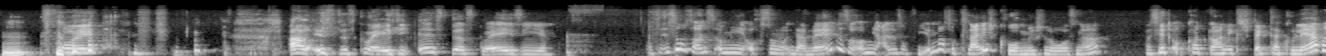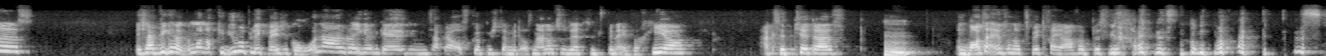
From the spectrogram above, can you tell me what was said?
Hm. oi. Ach, ist das crazy, ist das crazy. Es ist auch sonst irgendwie auch so in der Welt ist auch irgendwie alles auch wie immer so gleich komisch los, ne? Passiert auch gerade gar nichts Spektakuläres. Ich habe, wie gesagt, immer noch keinen Überblick, welche Corona-Regeln gelten. Ich habe ja aufgehört, mich damit auseinanderzusetzen. Ich bin einfach hier, akzeptiere das Hm. und warte einfach noch zwei, drei Jahre, bis wieder alles normal ist.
